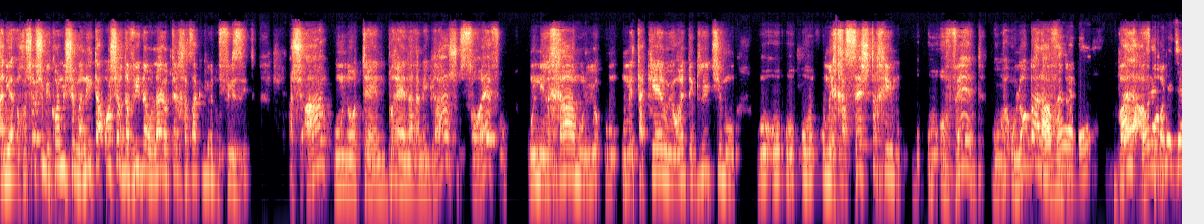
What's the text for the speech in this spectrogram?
אני חושב שמכל מי שמנית, אושר דוידה אולי יותר חזק ממנו פיזית. השאר, הוא נותן ברן על המגרש, הוא שורף, הוא, הוא נלחם, הוא, הוא, הוא מתקל, הוא יורד לגליצ'ים, הוא, הוא, הוא, הוא, הוא, הוא מכסה שטחים, הוא, הוא עובד, הוא, הוא לא בא לעבודה, הוא בוא- בא בוא לעבוד. נגיד את זה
